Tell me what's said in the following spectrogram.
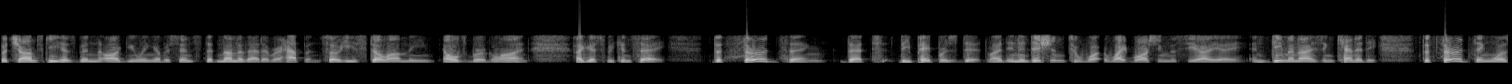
But Chomsky has been arguing ever since that none of that ever happened. So he's still on the Ellsberg line, I guess we can say. The third thing that the papers did, right, in addition to whitewashing the CIA and demonizing Kennedy, the third thing was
